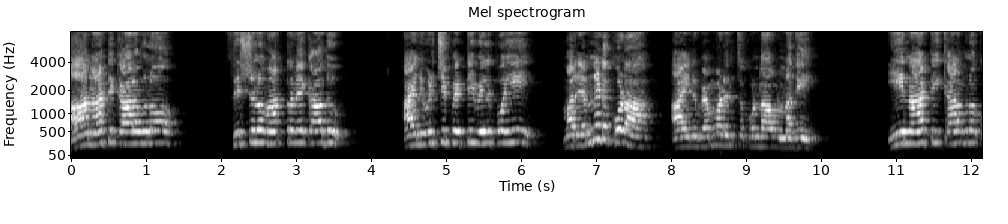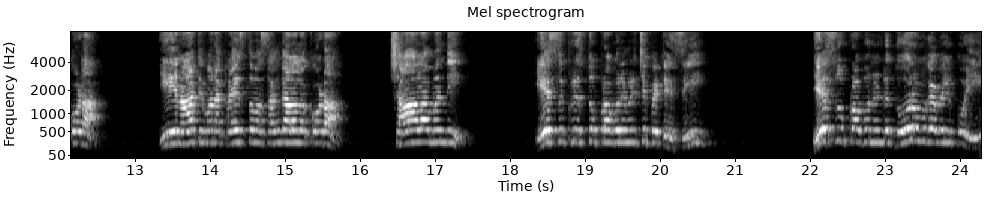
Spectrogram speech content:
ఆనాటి కాలంలో శిష్యులు మాత్రమే కాదు ఆయన విడిచిపెట్టి వెళ్ళిపోయి మరెన్నడూ కూడా ఆయన వెంబడించకుండా ఉన్నది. ఈనాటి కాలంలో కూడా ఈనాటి మన క్రైస్తవ సంఘాలలో కూడా చాలామంది యేసుక్రీస్తు ప్రభుని విడిచిపెట్టేసి యేసు ప్రభు నుండి దూరముగా వెళ్ళిపోయి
